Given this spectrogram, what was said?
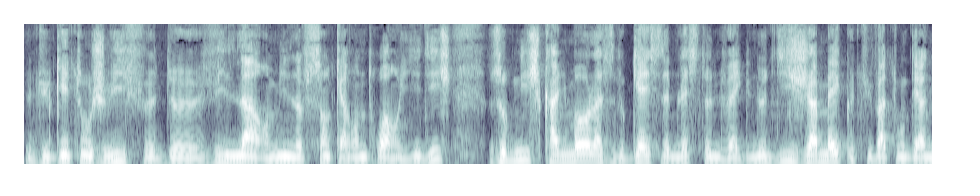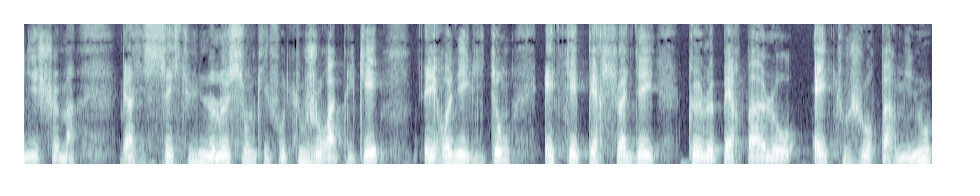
du ghetto juif de Vilna en 1943 en yiddish, Zognish kaimol as du dem weg. Ne dis jamais que tu vas ton dernier chemin. C'est une leçon qu'il faut toujours appliquer. Et René Guiton était persuadé que le père Paolo est toujours parmi nous,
